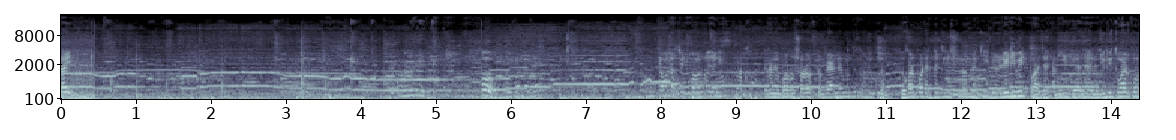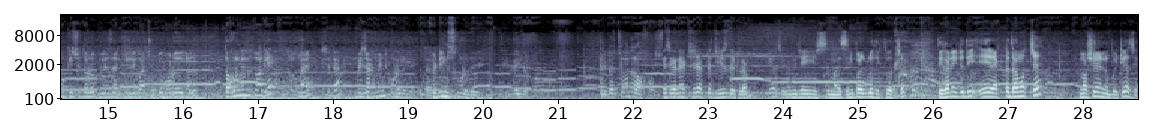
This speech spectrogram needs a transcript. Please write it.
তাই? এখানে বড় সড়ো একটা ব্র্যান্ডের মধ্যে ঢুকলাম। ঢোকার পর একটা জিনিস শুনলাম নাকি রেডিমেড পাওয়া যায়। বানিয়ে দেওয়া যায় না। যদি তোমার কোনো কিছু ধরো ব্লেজার কিনলে বা ছোটো বড় হয়ে গেল তখন কিন্তু তোমাকে মানে সেটা মেজারমেন্ট করে দেবে ফিটিংস করে দেবে। এই এটা হচ্ছে আমাদের অফার সেখানে একটা একটা জিনিস দেখলাম, ঠিক আছে? তুমি যে মানে স্লিপারগুলো দেখতে পাচ্ছ, এখানে যদি এর একটা দাম হচ্ছে নশো নিরানব্বই, ঠিক আছে?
